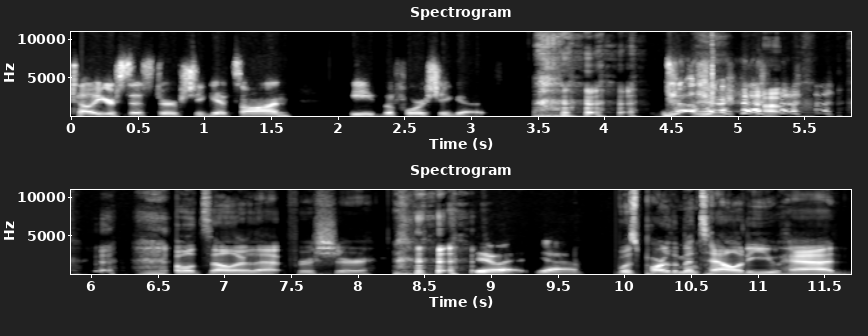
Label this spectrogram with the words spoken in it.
Tell your sister if she gets on eat before she goes tell her. I will tell her that for sure. do it yeah. Was part of the mentality you had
